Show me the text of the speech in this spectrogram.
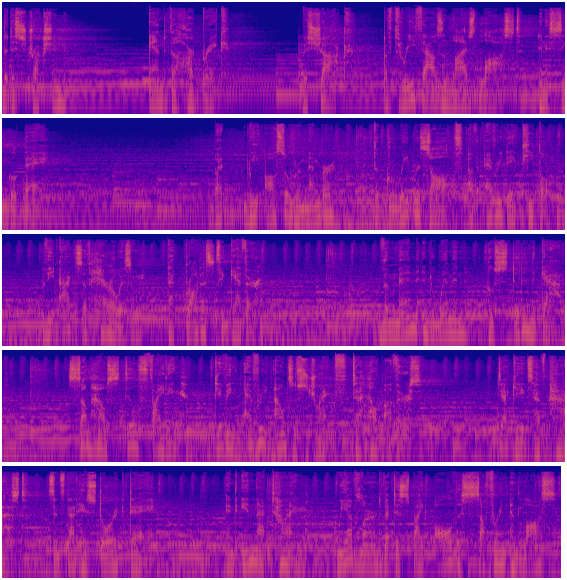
the destruction, and the heartbreak. The shock of 3,000 lives lost in a single day. But we also remember the great resolve of everyday people, the acts of heroism that brought us together, the men and women who stood in the gap, somehow still fighting, giving every ounce of strength to help others. Decades have passed since that historic day, and in that time, we have learned that despite all the suffering and loss,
